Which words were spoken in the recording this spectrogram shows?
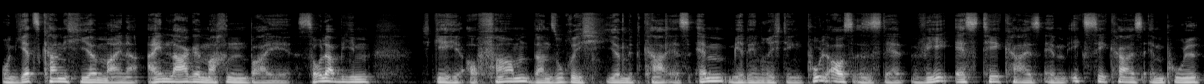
Und jetzt kann ich hier meine Einlage machen bei Solarbeam. Ich gehe hier auf Farm, dann suche ich hier mit KSM mir den richtigen Pool aus. Es ist der WSTKSM XCKSM Pool.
